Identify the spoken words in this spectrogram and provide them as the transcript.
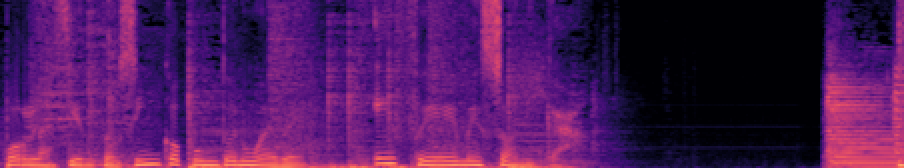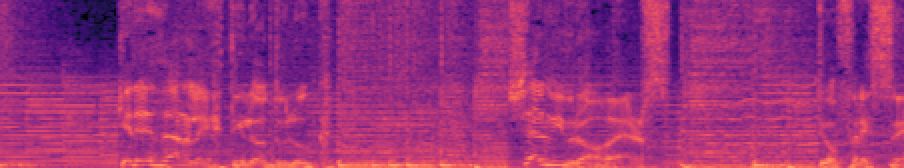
por la 105.9 FM Sónica. ¿Quieres darle estilo a tu look? Shelby Brothers te ofrece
